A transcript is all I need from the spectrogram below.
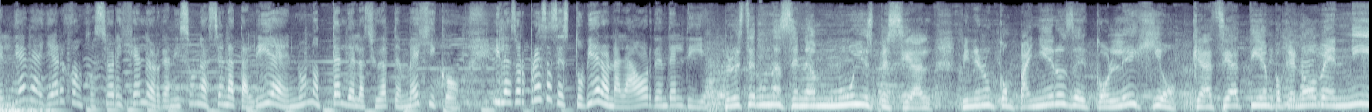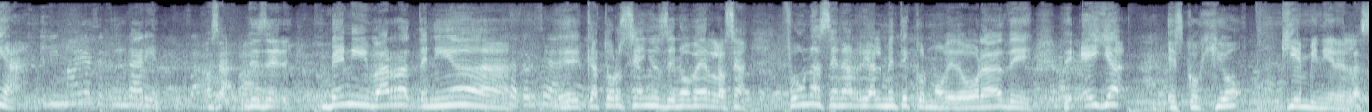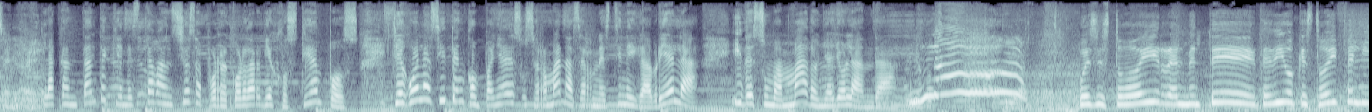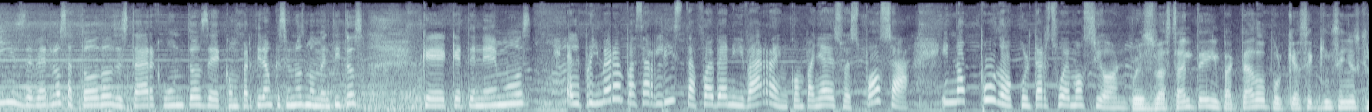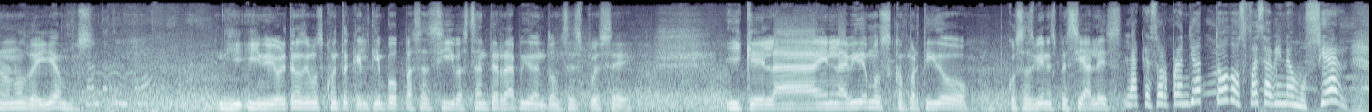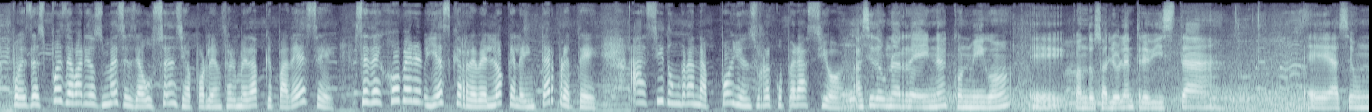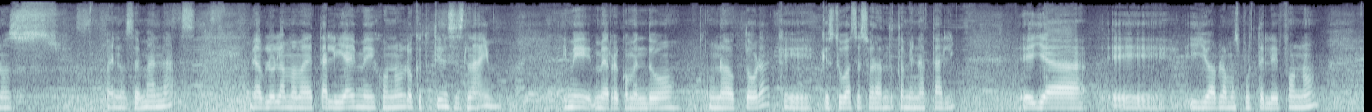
El día de ayer Juan José Origel le organizó una cena Talía en un hotel de la Ciudad de México y las sorpresas estuvieron a la orden del día. Pero esta era una cena muy especial. Vinieron compañeros del colegio que hacía tiempo que no venía. Primaria, secundaria. O sea, desde Benny Ibarra tenía 14 años. eh, 14 años de no verla. O sea, fue una cena realmente conmovedora de, de ella escogió quién viniera en la cena. ¿eh? La cantante, quien estaba ansiosa por recordar viejos tiempos, llegó a la cita en compañía de sus hermanas Ernestina y Gabriela y de su mamá, doña Yolanda. Pues estoy realmente, te digo que estoy feliz de verlos a todos, de estar juntos, de compartir, aunque sea unos momentitos que, que tenemos. El primero en pasar lista fue Ben Ibarra en compañía de su esposa y no pudo ocultar su emoción. Pues bastante impactado porque hace 15 años que no nos veíamos. Y, y ahorita nos dimos cuenta que el tiempo pasa así bastante rápido, entonces pues... eh, y que la, en la vida hemos compartido cosas bien especiales. La que sorprendió a todos fue Sabina Musier, pues después de varios meses de ausencia por la enfermedad que padece, se dejó ver y es que reveló que la intérprete ha sido un gran apoyo en su recuperación. Ha sido una reina conmigo. eh, cuando salió la entrevista eh, hace unos, bueno, semanas, me habló la mamá de Talía y me dijo, no, lo que tú tienes es Lyme. Y me, me recomendó una doctora que, que estuvo asesorando también a Tali. Ella eh, y yo hablamos por teléfono,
